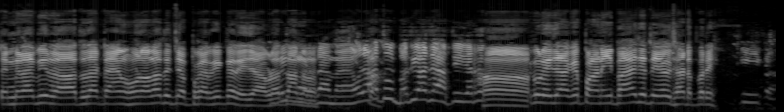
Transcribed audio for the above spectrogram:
ਤੇ ਮੇਰਾ ਵੀ ਰਾਤ ਦਾ ਟਾਈਮ ਹੋਣ ਵਾਲਾ ਤੇ ਚੁੱਪ ਕਰਕੇ ਘਰੇ ਜਾ ਵੜਾ ਧੰਨਵਾਦ। ਮੈਂ ਉਹ ਤੂੰ ਵਧੀਆ ਜਾਤੀ ਯਾਰ। ਹਾਂ ਕੋਲੇ ਜਾ ਕੇ ਪਾਣੀ ਪਾਇਆ ਜੇ ਤੇਲ ਛੱਡ ਪਰੇ। ਠੀਕ ਆ।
